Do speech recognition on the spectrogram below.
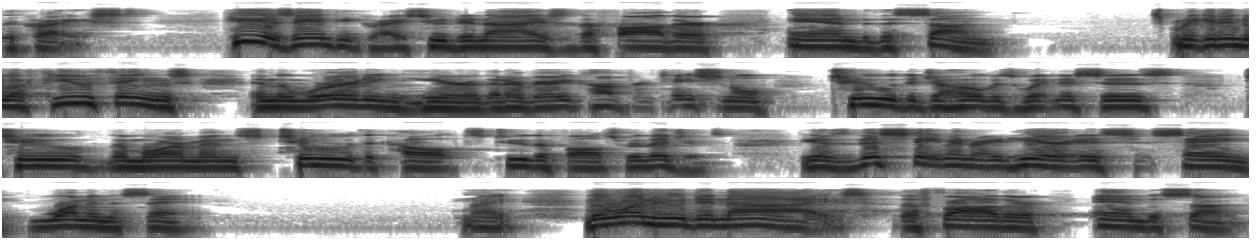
the Christ. He is Antichrist who denies the Father and the Son. We get into a few things in the wording here that are very confrontational to the Jehovah's Witnesses, to the Mormons, to the cults, to the false religions. Because this statement right here is saying one and the same. Right? The one who denies the Father and the Son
